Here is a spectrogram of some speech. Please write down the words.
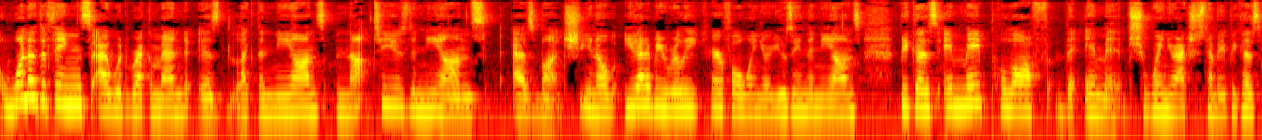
one of the things I would recommend is like the neons, not to use the neons as much. You know, you got to be really careful when you're using the neons because it may pull off the image when you're actually stamping because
